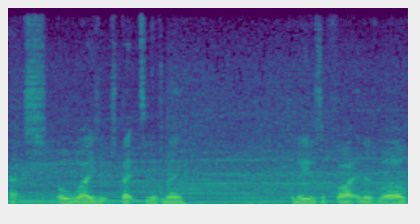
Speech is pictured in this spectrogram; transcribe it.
That's always expected of me. The leaders are fighting as well.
